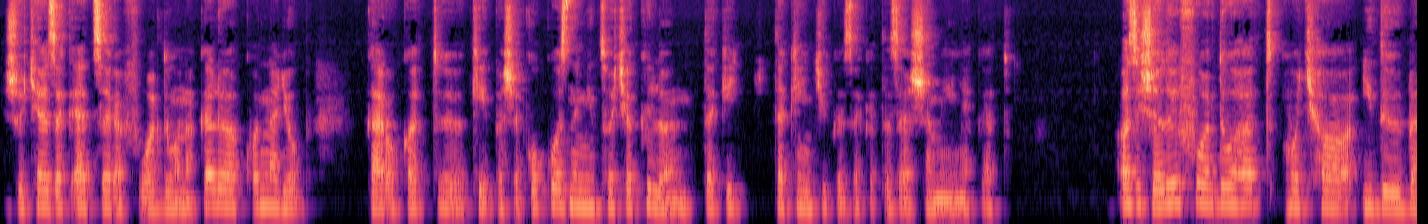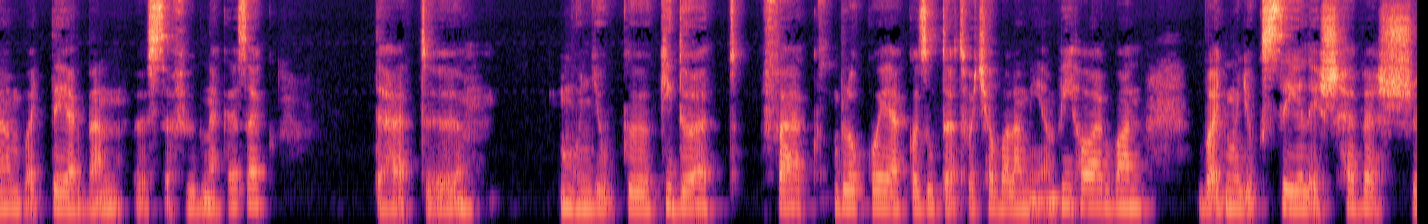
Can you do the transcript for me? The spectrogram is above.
és hogyha ezek egyszerre fordulnak elő, akkor nagyobb károkat képesek okozni, mint hogyha külön tekintjük ezeket az eseményeket. Az is előfordulhat, hogyha időben vagy térben összefüggnek ezek, tehát mondjuk kidőlt fák blokkolják az utat, hogyha valamilyen vihar van, vagy mondjuk szél és heves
